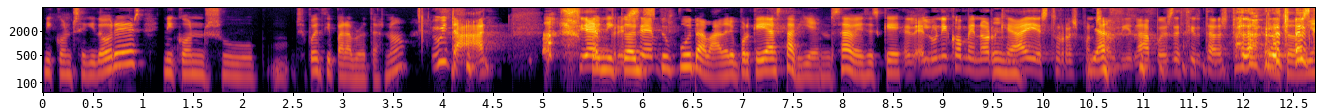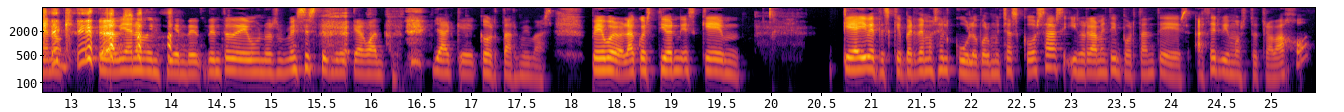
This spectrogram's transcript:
ni con seguidores, ni con su... Se pueden decir palabrotas, ¿no? ¡Uy, tan! Pues ni con su puta madre, porque ya está bien, ¿sabes? Es que... El, único menor que hay es tu responsabilidad. Puedes decir las palabras todavía, no, todavía no me entiendes. Dentro de unos meses tendré que aguantar, ya que cortarme más. Pero bueno, la cuestión es que que hay veces que perdemos el culo por muchas cosas y lo realmente importante es hacer bien nuestro trabajo,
